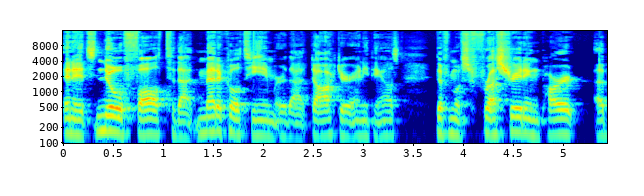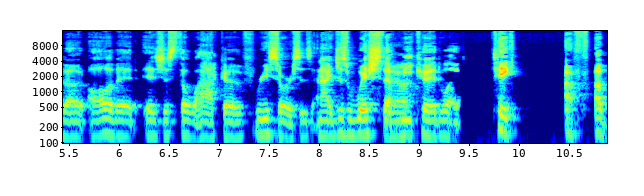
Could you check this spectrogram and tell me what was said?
and it's no fault to that medical team or that doctor or anything else. The most frustrating part about all of it is just the lack of resources. And I just wish that Yeah. we could like take a, a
